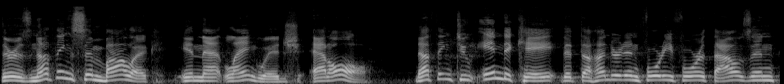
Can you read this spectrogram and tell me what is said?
There is nothing symbolic in that language at all nothing to indicate that the 144,000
